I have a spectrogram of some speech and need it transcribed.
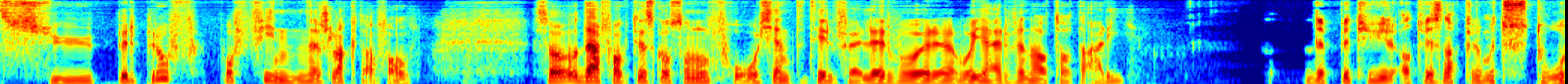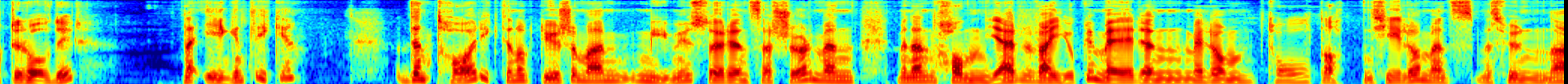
superproff på å finne slakteavfall. Så det er faktisk også noen få kjente tilfeller hvor, hvor jerven har tatt elg. Det betyr at vi snakker om et stort rovdyr? Nei, egentlig ikke. Den tar riktignok dyr som er mye, mye større enn seg sjøl, men, men, en hannjerv veier jo ikke mer enn mellom 12 til 18 kilo, mens, mens hundene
